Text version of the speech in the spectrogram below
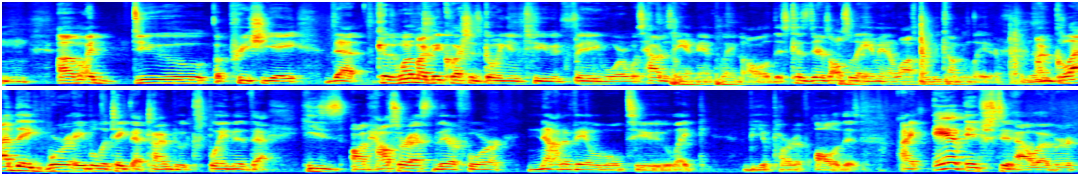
Um, I do appreciate that because one of my big questions going into Infinity War was how does Ant Man play into all of this? Because there's also the Ant Man and Wasp movie coming later. I'm glad they were able to take that time to explain it that he's on house arrest, therefore not available to like be a part of all of this. I am interested, however,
